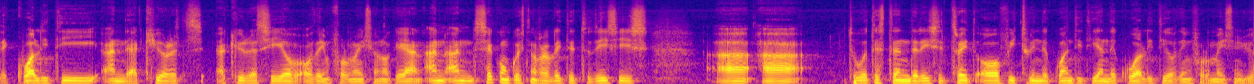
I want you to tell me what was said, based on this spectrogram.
the quality and the accuracy, accuracy of, of, the information. Okay, and, and, and second question related to this is uh, uh, to what extent there is a trade-off between the quantity and the quality of the information you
